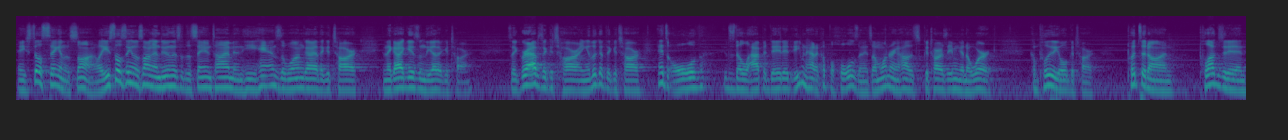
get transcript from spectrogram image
and he's still singing the song. Like he's still singing the song and doing this at the same time, and he hands the one guy the guitar, and the guy gives him the other guitar. So he grabs the guitar, and you look at the guitar, it's old, it's dilapidated, it even had a couple holes in it. So I'm wondering how this guitar is even going to work. Completely old guitar. Puts it on, plugs it in,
